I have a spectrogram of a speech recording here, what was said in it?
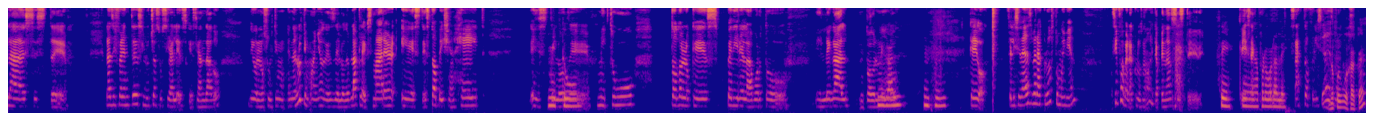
las, este, las diferentes luchas sociales que se han dado, digo, en, los en el último año, desde lo de Black Lives Matter, este, Stop Asian Hate, este, lo de Me Too, todo lo que es pedir el aborto legal en todo el mundo. Que digo, felicidades Veracruz, tú muy bien. Sí fue Veracruz, ¿no? El que apenas este Sí, sí, aprobó la ley. Exacto, felicidades. ¿No fue Oaxaca?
